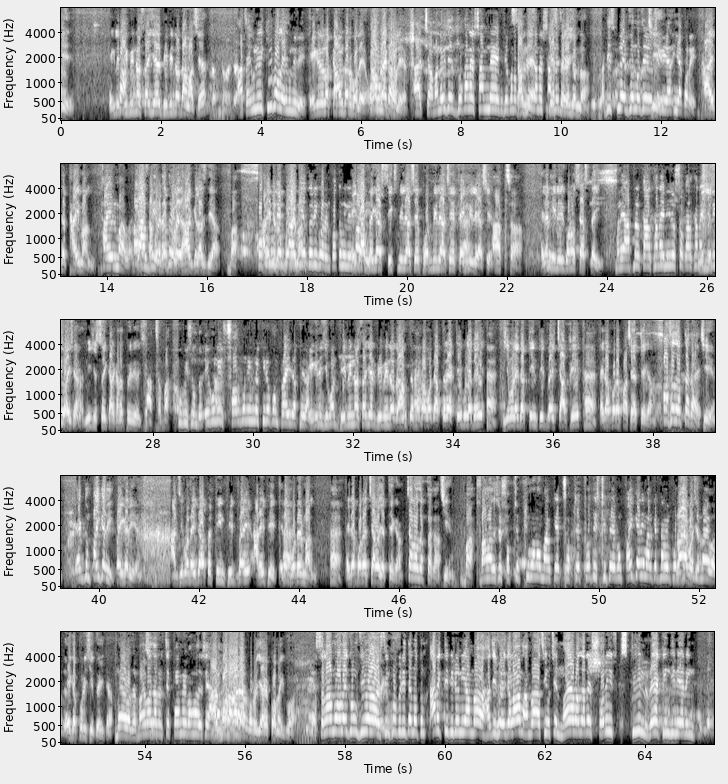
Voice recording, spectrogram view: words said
এগুলি বিভিন্ন সাইজের বিভিন্ন দাম আছে। আচ্ছা এগুলি কি বলে এগুলি রে? এগুলি হলো কাউন্টার বলে বলে। আচ্ছা মানে ওই যে দোকানের সামনে যে কোনো সামনে প্রতিষ্ঠানের সামনে ডিসপ্লের জন্য। ডিসপ্লের জন্য যে ইয়া- করে। হ্যাঁ এটা থাই মাল। থাইয়ের মাল হ্যাঁ, গ্লাস দিয়ে এটা বলে হ্যাঁ গ্লাস দেয়া। বাহ। কত এটা বোর্ডের গ্লাস দিয়ে তৈরি করেন? কত মাল আপনার দিয়ে? সিক্স মিলে আছে ফোর মিলে আছে টেন মিলে আছে। আচ্ছা। এটা মানে- মিলের কোনো শেষ নেই। মানে আপনার কারখানায় নিজস্ব কারখানায় তৈরি নিজস্ব হচ্ছে নিজস্বই কারখানা তৈরি হয়েছে। আচ্ছা বাহ খুবই সুন্দর। এগুলির সর্বনিম্ন কীরকম প্রাইস আপনি এখানে যেমন বিভিন্ন সাইজের বিভিন্ন দাম তো হ্যাঁ। মোটামুটি আপনারা একটাই বলে দেয় হ্যাঁ। যেমন এটা তিন ফিট বাই চার ফিট হ্যাঁ। এটা পরে পাঁচ হাজার টাকা। পাঁচ হাজার টাকায়? জি। একদম পাইকারি? পাইকারি। আর জীবন এটা আপনার তিন ফিট বাই আড়াই ফিট এটা ভোটের বোটের মাল। হ্যাঁ। এটা পরে চার হাজার টাকা। চার হাজার টাকা? জি। বাহ বাংলাদেশের সবচেয়ে পুরনো মার্কেট সবচেয়ে প্রতিষ্ঠিত এবং পাইকারি মার্কেট নামে নয়া বাজার নয়া বাজার এটা পরিচিত এটা। নয়া বাজার নয়া বাজারের চেয়ে কমে বাংলাদেশে আর মনে মনে হয় হয় না না। কোনো জায়গায় কমাইবো। আসসালামু আলাইকুম ভিউয়ার্স ইনফোবিডিতে নতুন আরেকটি ভিডিও নিয়ে আমরা হাজির হয়ে গেলাম। আমরা আছি হচ্ছে নয়া বাজারের শরীফ স্টিল র্যাক ইঞ্জিনিয়ারিং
